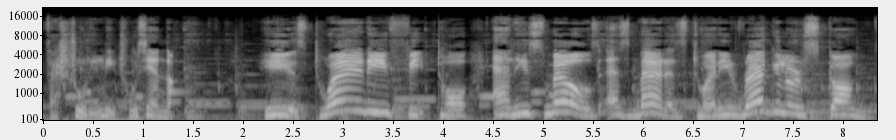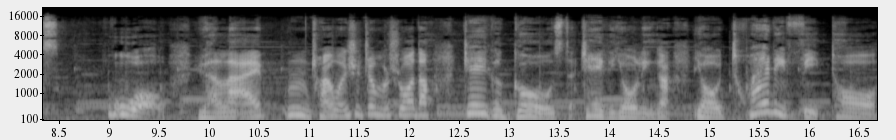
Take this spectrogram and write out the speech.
在树林里出现的。He is twenty feet tall and he smells as bad as twenty regular skunks. 哇，原来，嗯，传闻是这么说的：这个 ghost，这个幽灵啊，有 twenty feet tall，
